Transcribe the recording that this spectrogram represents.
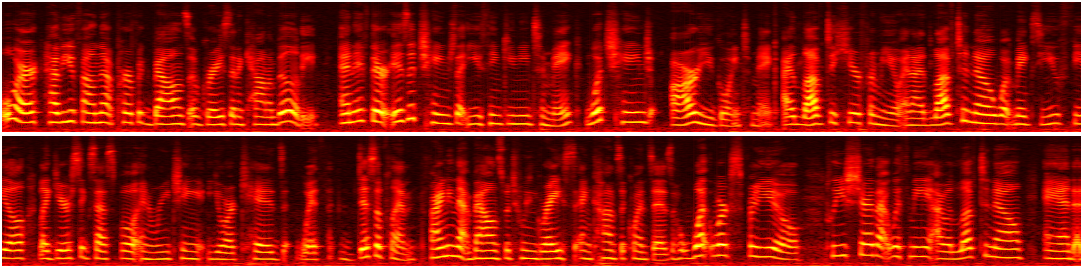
Or have you found that perfect balance of grace and accountability? And if there is a change that you think you need to make, what change are you going to make? I'd love to hear from you and I'd love to know what makes you feel like you're successful in reaching your kids with discipline, finding that balance between grace and consequences. What works for you? Please share that with me. I would love to know. And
